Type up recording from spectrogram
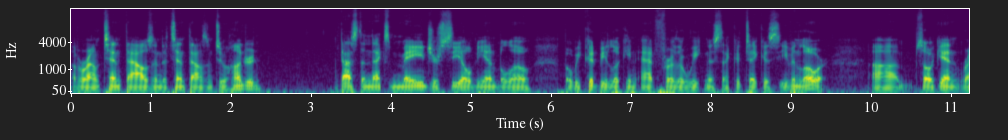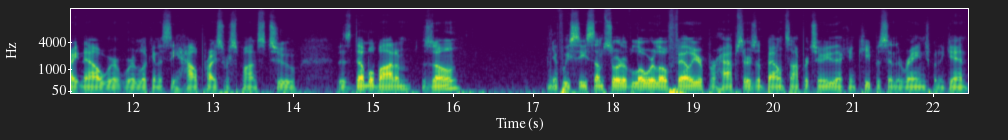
of around 10,000 to 10,200. That's the next major CLVN below, but we could be looking at further weakness that could take us even lower. Um, so again, right now we're, we're looking to see how price responds to this double bottom zone. If we see some sort of lower low failure, perhaps there's a bounce opportunity that can keep us in the range. But again,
